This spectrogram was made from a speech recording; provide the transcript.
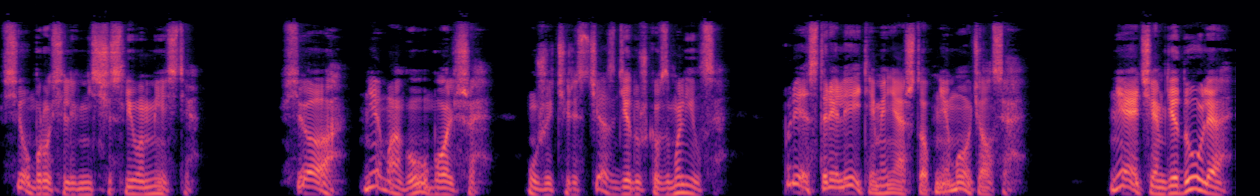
все бросили в несчастливом месте. «Все, не могу больше», — уже через час дедушка взмолился. Пристрелите меня, чтоб не мучился. Нечем, дедуля,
